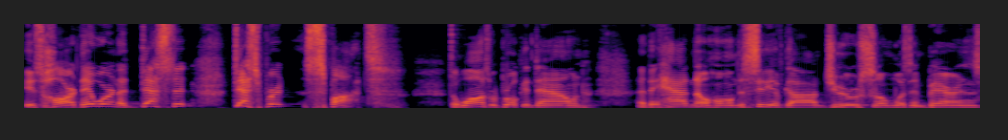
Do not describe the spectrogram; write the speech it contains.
is hard. They were in a desperate, desperate spot. The walls were broken down. They had no home. The city of God, Jerusalem, was in barrens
